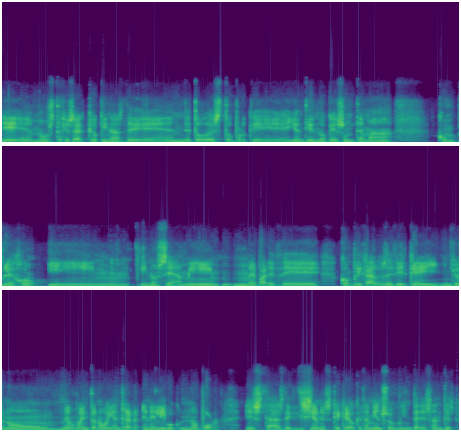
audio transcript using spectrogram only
eh, me gustaría saber qué opinas de, de todo esto, porque yo entiendo que es un tema complejo y, no sé, a mí me parece complicado, es decir, que yo no, de momento no voy a entrar en el ebook no por estas decisiones, que creo que también son muy interesantes,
